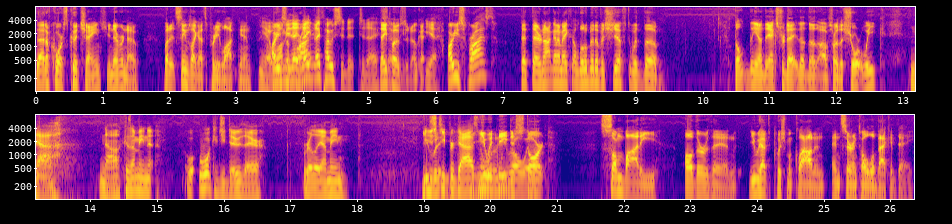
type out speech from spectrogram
That, of course, could change. You never know. But it seems like that's pretty locked in. Yeah, Are well, you I mean, they, they, surprised? they posted it today. They so, posted. Okay. Yeah. Are you surprised that they're not going to make a little bit of a shift with the, the you know the extra day, the, the I'm sorry, the short week? Nah, nah. Because I mean, wh- what could you do there? Really? I mean, you, just would- keep your guys. You would need to start somebody other than you would have to push MacLeod and, and Sarantola back a day,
